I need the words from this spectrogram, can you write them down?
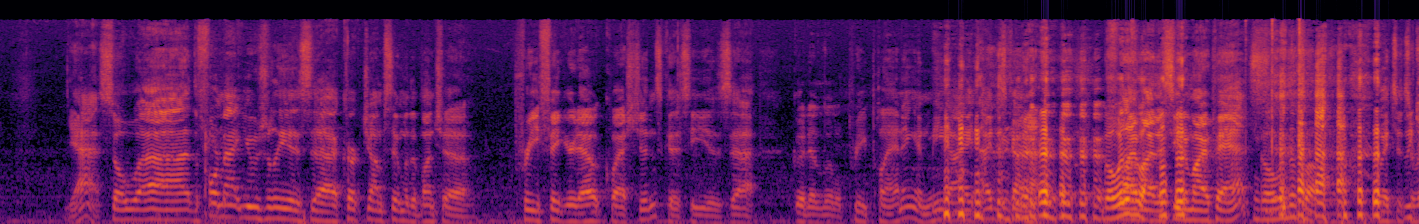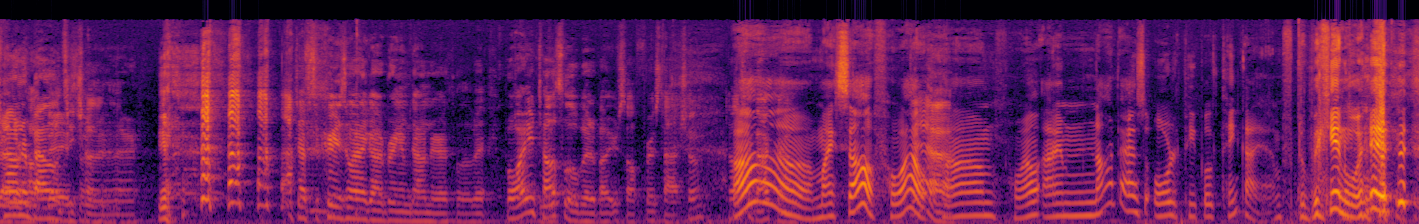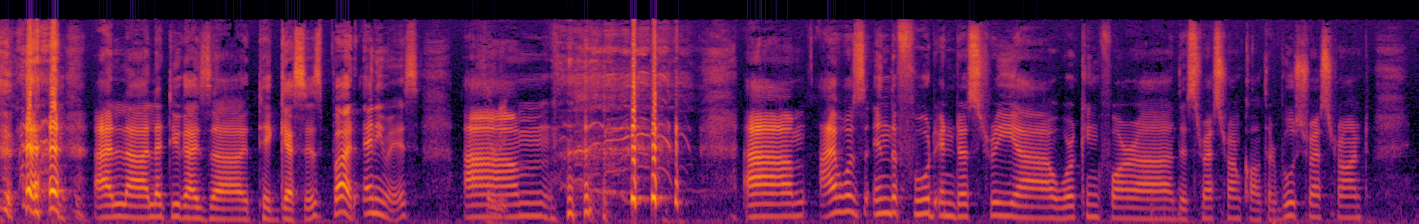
Yeah, so uh, the format usually is uh, Kirk jumps in with a bunch of pre-figured out questions because he is uh, good at a little pre-planning, and me, I, I just kind of Go with fly the by the flow. seat of my pants. Go with the flow. which is We a rather hot counterbalance each other there. Yeah. Jeff's the crazy one. I gotta bring him down to earth a little bit. But why don't you tell us a little bit about yourself first, Asha? Tell us your background. Oh, myself. Wow. Yeah. Um, well, I'm not as old people think I am to begin with. I'll uh, let you guys uh, take guesses. But, anyways, um, um, I was in the food industry uh, working for uh, this restaurant called Tarboos Restaurant.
